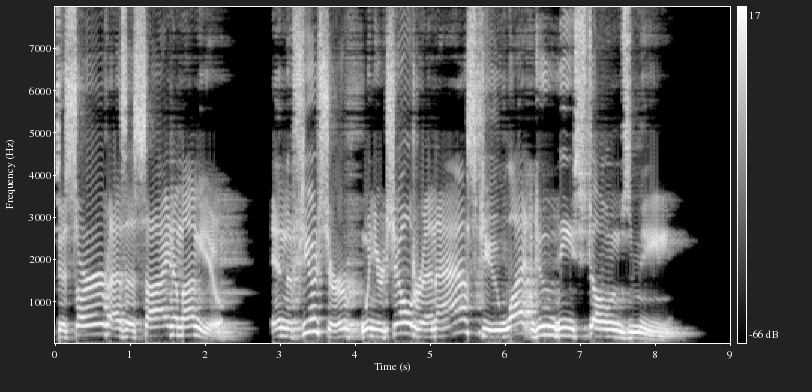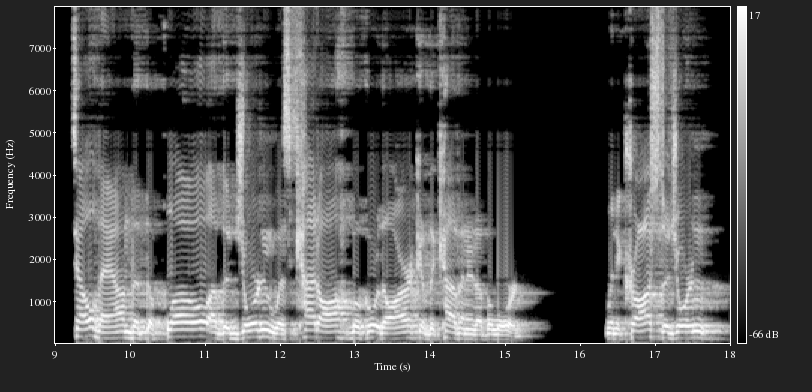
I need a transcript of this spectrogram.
to serve as a sign among you. In the future, when your children ask you, What do these stones mean? Tell them that the flow of the Jordan was cut off before the ark of the covenant of the Lord. When it crossed the Jordan,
